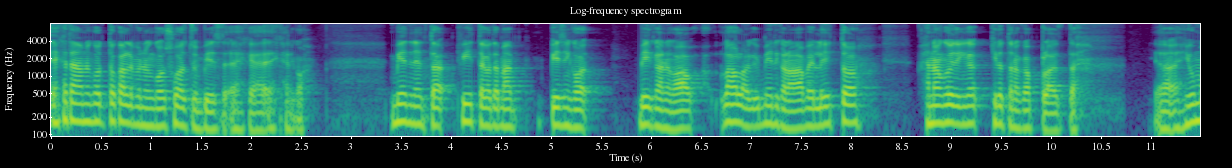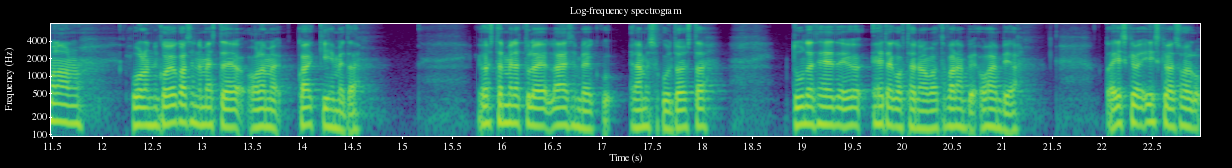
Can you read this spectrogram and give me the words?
Ehkä tämä on niin niin suosituin biisi, ehkä, ehkä niin mietin, että viittaako tämä biisin Mirkan, niin laulaa Mirkan avioliittoa. Hän on kuitenkin kirjoittanut kappaleen, että ja Jumala on luonut niin jokaisen meistä ja olemme kaikki ihmeitä. Joista meille tulee läheisempiä elämässä kuin toista. Tunteet heitä, heitä kohtaan ovat vanhempia, ohempia. Tai iskevä, iskevä sol.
